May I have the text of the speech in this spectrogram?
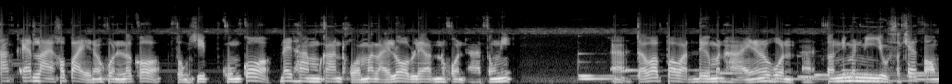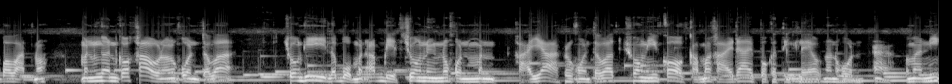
ทักแอดไลน์เข้าไปนะคนแล้วก็ส่งคลิป ผมก็ได้ทำการถอนมาหลายรอบแล้วนะคนอ่าตรงนี้อ่าแต่ว่าประวัติเดิมมันหายนะทุกคนอ่าตอนนี้มันมีอยู่สักแค่สองประวัติเนาะมันเงินก็เข้านะทุกคน แต่ว่าช่วงที่ระบบมันอัปเดตช่วงหนึ่งนะทุกคนมันขายยากนะทุกคน แต่ว่าช่วงนี้ก็กลับมาขายได้ปกติแล้วนะทุกคนอ่าประมาณนี้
